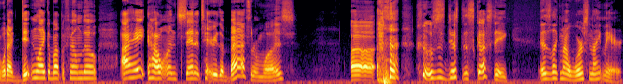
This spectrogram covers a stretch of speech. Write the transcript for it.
what I didn't like about the film, though, I hate how unsanitary the bathroom was. Uh, it was just disgusting. It was like my worst nightmare.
